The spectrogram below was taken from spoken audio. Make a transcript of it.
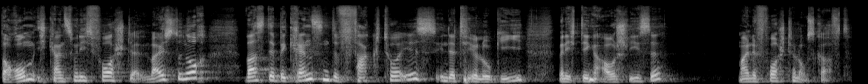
Warum? Ich kann es mir nicht vorstellen. Weißt du noch, was der begrenzende Faktor ist in der Theologie, wenn ich Dinge ausschließe? Meine Vorstellungskraft.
